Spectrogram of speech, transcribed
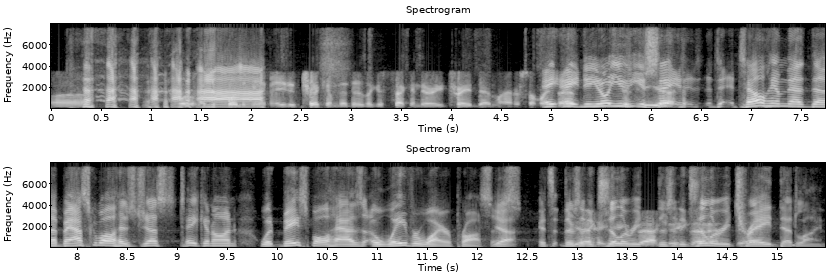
Uh, before, before the game, to trick him that there's like a secondary trade deadline or something hey, like that. Hey, do you know what you, you say? Uh, tell him that the basketball has just taken on what baseball has a waiver wire process. Yeah, it's there's yeah, an auxiliary exactly, there's an exactly. auxiliary yeah. trade deadline.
